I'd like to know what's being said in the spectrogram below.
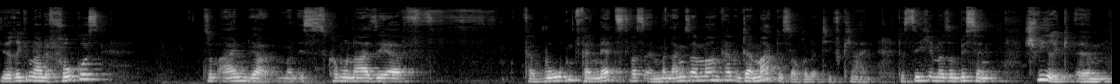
dieser regionale Fokus. Zum einen, ja, man ist kommunal sehr verwoben, vernetzt, was einen langsam machen kann. Und der Markt ist auch relativ klein. Das sehe ich immer so ein bisschen schwierig. Ähm,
